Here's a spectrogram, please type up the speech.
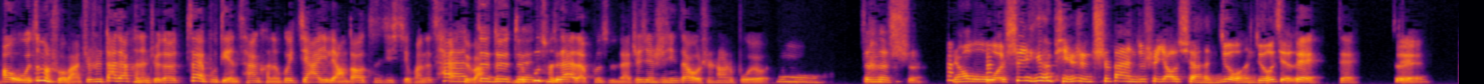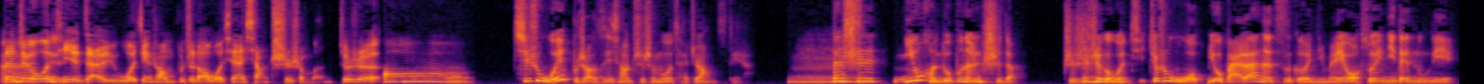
哦，我这么说吧，就是大家可能觉得再不点餐，可能会加一两道自己喜欢的菜，对吧？对对对，不存在的，不存在这件事情，在我身上是不会有的。嗯，真的是。然后我我是一个 平时吃饭就是要选很久很纠结的。对对对。但这个问题也在于我经常不知道我现在想吃什么，就是哦，其实我也不知道自己想吃什么，我才这样子的呀。嗯。但是你有很多不能吃的，只是这个问题，就是我有摆烂的资格，你没有，所以你得努力。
